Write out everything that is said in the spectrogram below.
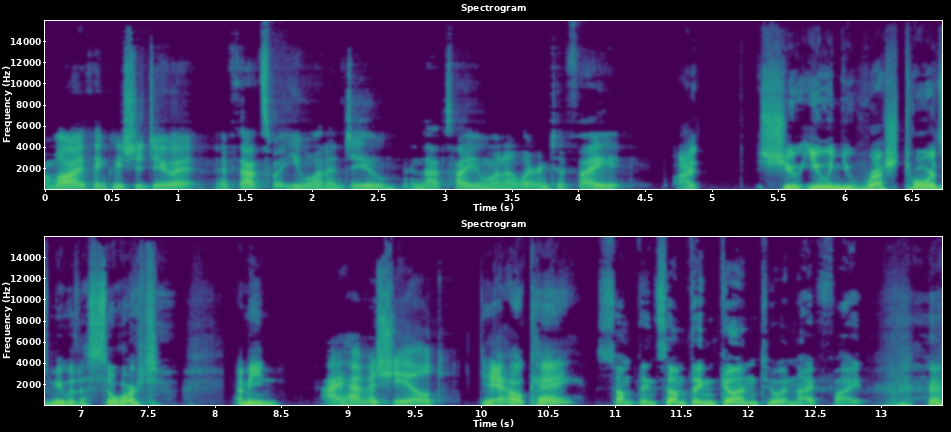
well, I think we should do it if that's what you want to do and that's how you want to learn to fight. I shoot you and you rush towards me with a sword? I mean, I have a shield. Yeah, okay. Something, something, gun to a knife fight. yeah,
